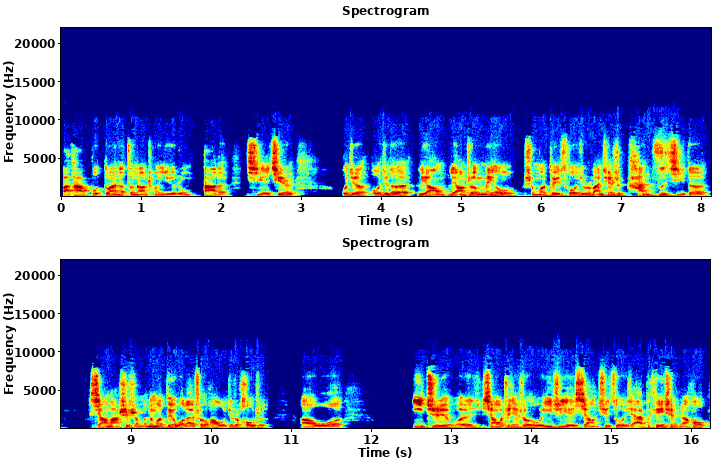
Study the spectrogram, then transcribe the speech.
把它不断的增长成一个这种大的企业。其实我觉得，我觉得两两者没有什么对错，就是完全是看自己的想法是什么。那么对我来说的话，我就是后者啊，我一直我像我之前说的，我一直也想去做一些 application，然后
